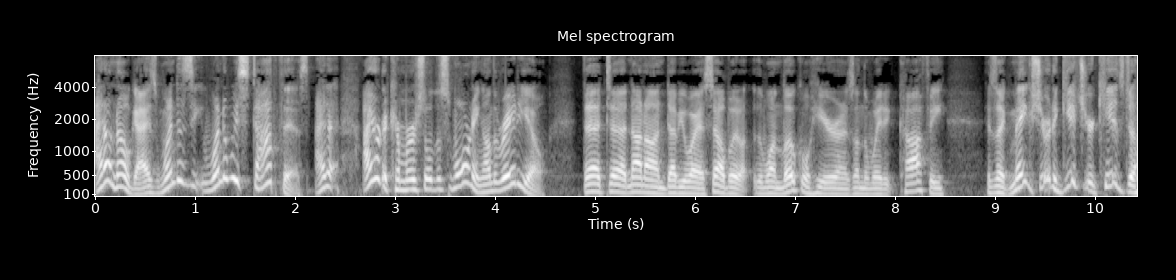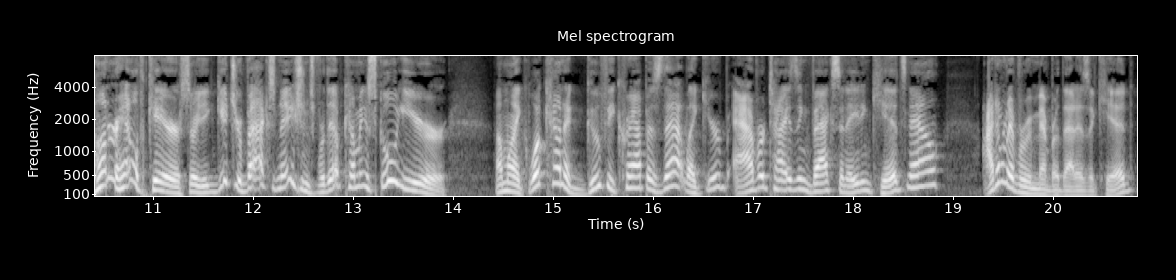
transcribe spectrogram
I don't know, guys. When does he, when do we stop this? I, I heard a commercial this morning on the radio that uh, not on WYSL, but the one local here, and is on the way to coffee. Is like make sure to get your kids to Hunter Healthcare so you can get your vaccinations for the upcoming school year. I'm like, what kind of goofy crap is that? Like you're advertising vaccinating kids now? I don't ever remember that as a kid.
